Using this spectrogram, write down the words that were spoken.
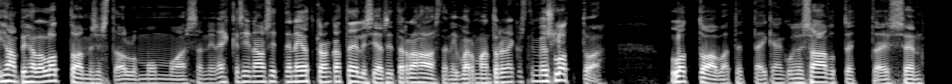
ihan pihalla lottoamisesta ollut muun muassa, niin ehkä siinä on sitten ne, jotka on kateellisia siitä rahasta, niin varmaan todennäköisesti myös lottoa, lottoavat, että ikään kuin he saavutettaisiin sen,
